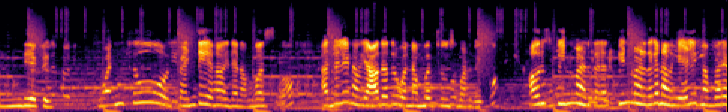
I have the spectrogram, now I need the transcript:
ನೆಮ್ಮದಿಯಾಗಿ ಒನ್ ಟು ಟ್ವೆಂಟಿ ಏನೋ ಇದೆ ನಂಬರ್ಸ್ ಅದ್ರಲ್ಲಿ ನಾವು ಯಾವ್ದಾದ್ರು ಒಂದ್ ನಂಬರ್ ಚೂಸ್ ಮಾಡ್ಬೇಕು. ಅವ್ರು ಸ್ಪಿನ್ ಮಾಡ್ತಾರೆ. ಸ್ಪಿನ್ ಮಾಡಿದಾಗ ನಾವು ಹೇಳಿದ ನಂಬರೇ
